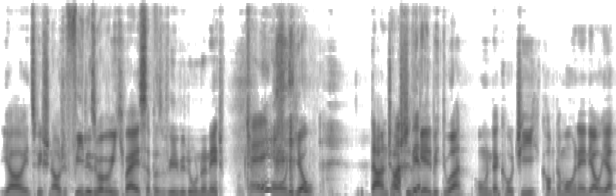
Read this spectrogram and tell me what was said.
ja inzwischen auch schon vieles über mich weiß, aber so viel wie du noch nicht. Okay. Und jo, dann schaust Machen du die wir. gelbe Tour an. Und ein Coachie kommt am Wochenende auch her.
